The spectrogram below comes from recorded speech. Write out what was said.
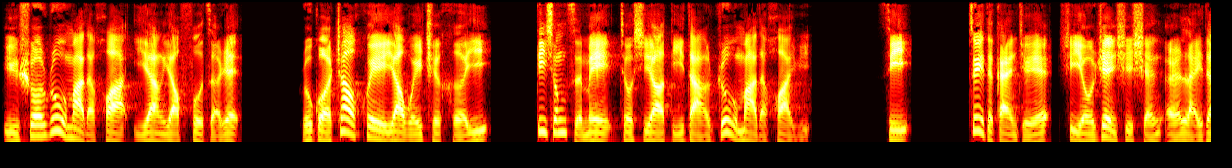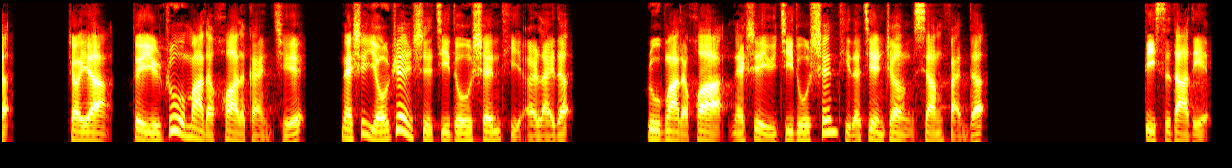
与说辱骂的话一样要负责任。如果教会要维持合一。弟兄姊妹就需要抵挡辱骂的话语。C，罪的感觉是由认识神而来的，这样对于辱骂的话的感觉，乃是由认识基督身体而来的。辱骂的话乃是与基督身体的见证相反的。第四大点，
